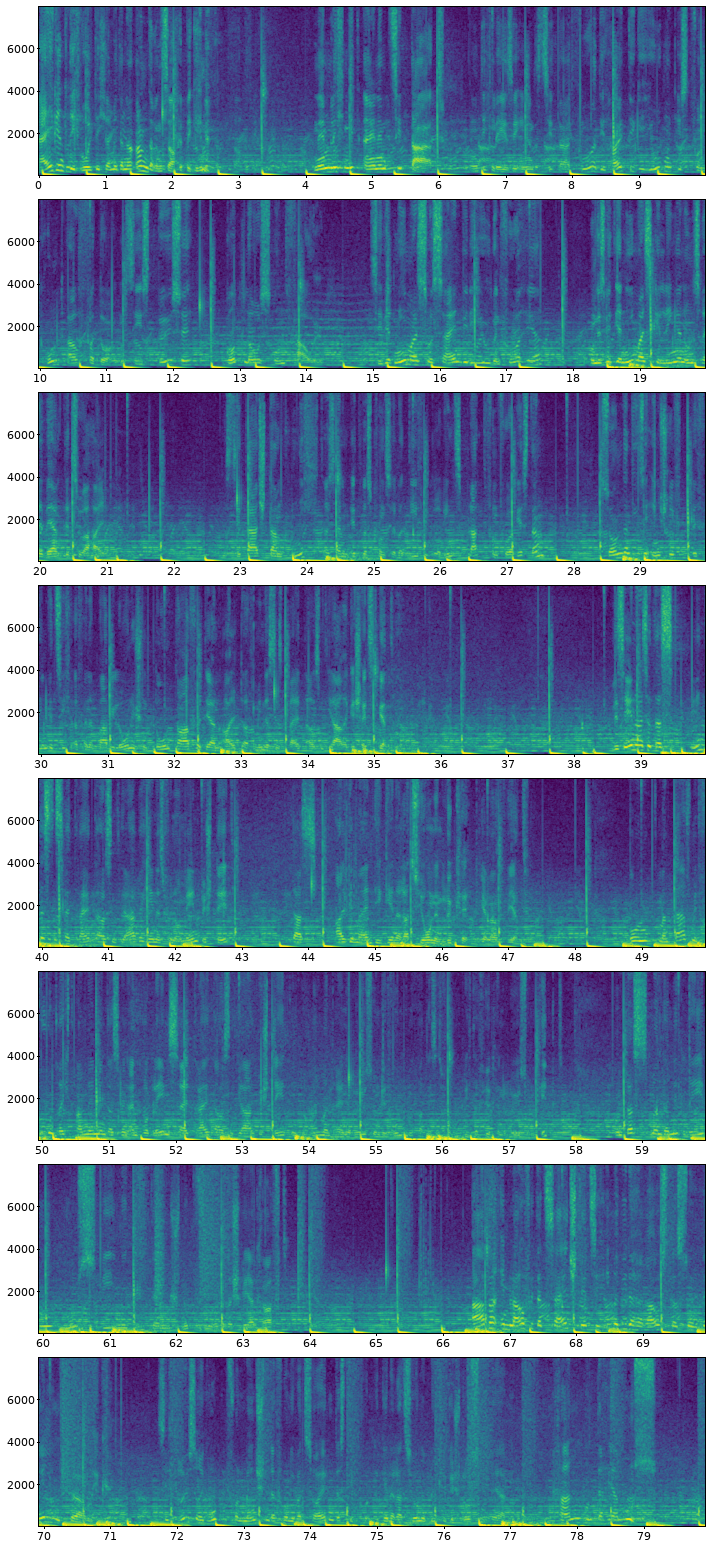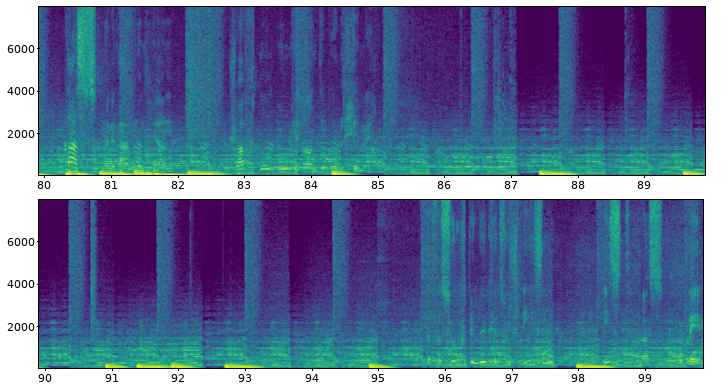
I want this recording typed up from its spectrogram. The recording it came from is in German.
Eigentlich wollte ich ja mit einer anderen Sache beginnen, nämlich mit einem Zitat. Und ich lese Ihnen das Zitat vor. Die heutige Jugend ist von Grund auf verdorben. Sie ist böse, gottlos und faul. Sie wird niemals so sein wie die Jugend vorher und es wird ihr niemals gelingen, unsere Werte zu erhalten. Das Zitat stammt nicht aus einem etwas konservativen Provinzblatt von vorgestern, sondern diese Inschrift befindet sich auf einer babylonischen Tontafel, deren Alter auf mindestens 3000 Jahre geschätzt wird. Wir sehen also, dass mindestens seit 3000 Jahren jenes Phänomen besteht, das allgemein die Generationenlücke genannt wird. Und man darf mit Fug und Recht annehmen, dass wenn ein Problem seit 3000 Jahren besteht und noch niemand eine Lösung gefunden hat, dass es dass man damit leben muss wie mit dem Schnupfen oder der Schwerkraft aber im Laufe der Zeit stellt sich immer wieder heraus, dass so wellenförmig sich größere Gruppen von Menschen davon überzeugen, dass die Generationenlücke geschlossen werden kann und daher muss. Das, meine Damen und Herren, schafft nun ungeahnte Probleme. Die Lücke zu schließen, ist das Problem.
